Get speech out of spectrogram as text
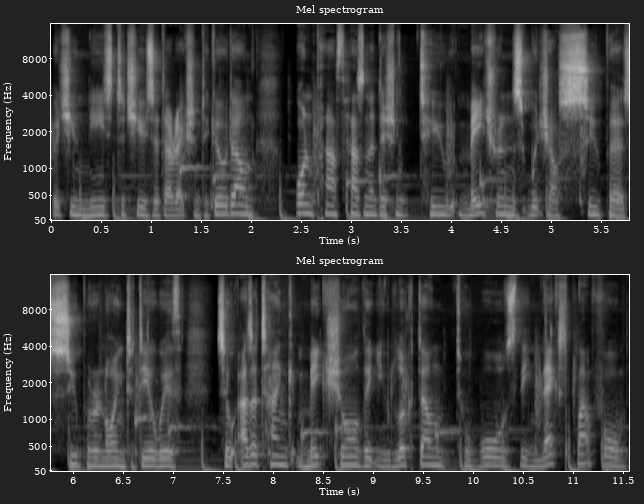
which you need to choose a direction to go down. One path has an additional two matrons which are super super annoying to deal with, so as a tank make sure that you look down towards the next platform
